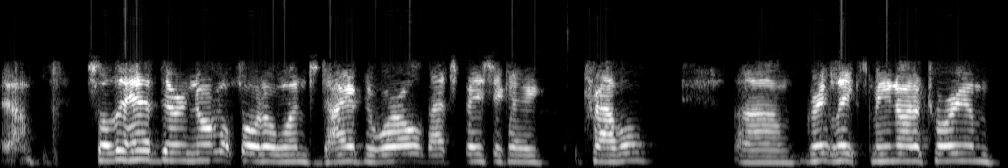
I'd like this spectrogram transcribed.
Yeah. So they had their normal photo ones, Dive the World. That's basically travel. Um, Great Lakes Main Auditorium.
